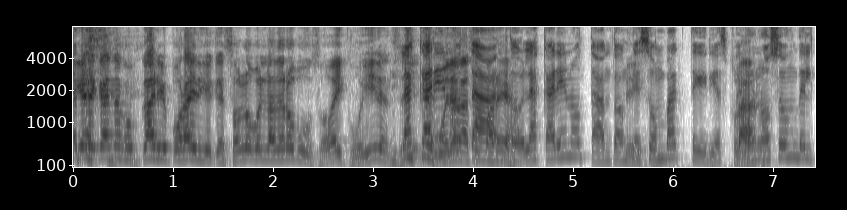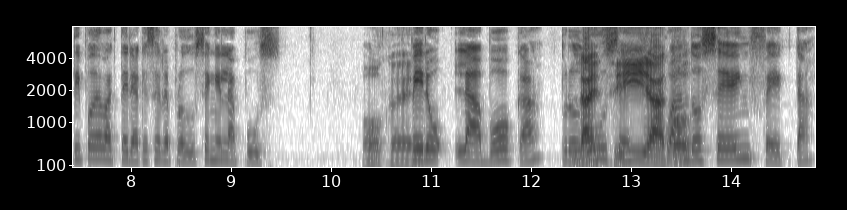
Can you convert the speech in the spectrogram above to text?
tigres que andan con caries por ahí que son los verdaderos buzos. Ay, cuídense. Las caries no tanto, las caries no tanto, aunque son bacterias, pero no son del tipo de bacterias que se reproducen en la pus. Okay. Pero la boca produce cuando se infecta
